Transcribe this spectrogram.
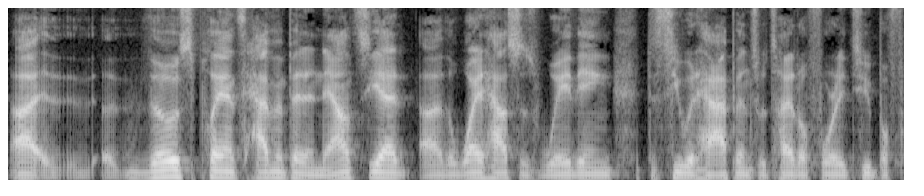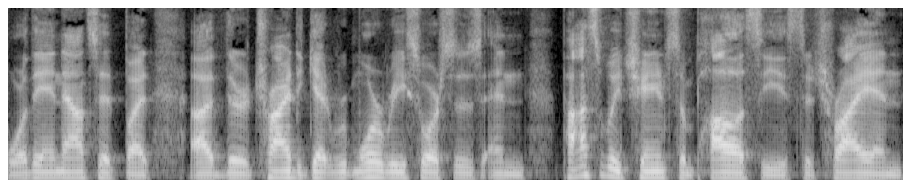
uh, those plans haven't been announced yet. the White House is waiting to see what happens with Title 42 before they announce it, but they're trying to get more resources and possibly change some policies to try and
